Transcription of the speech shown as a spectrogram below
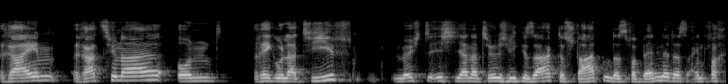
rein rational und regulativ möchte ich ja natürlich, wie gesagt, dass Staaten, dass Verbände, dass einfach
